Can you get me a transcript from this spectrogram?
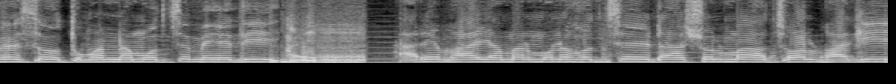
হয়েছো, তোমার নাম হচ্ছে মেহেদি। আরে ভাই, আমার মনে হচ্ছে এটা আসল মা চল ভাগি।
